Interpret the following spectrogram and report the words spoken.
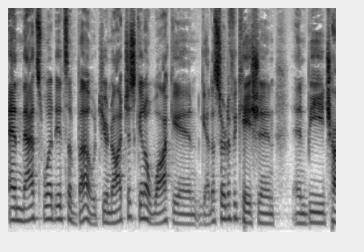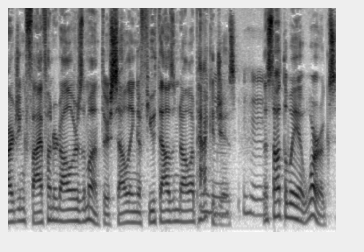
And that's what it's about. You're not just going to walk in, get a certification, and be charging $500 a month or selling a few thousand dollar mm-hmm. packages. Mm-hmm. That's not the way it works.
